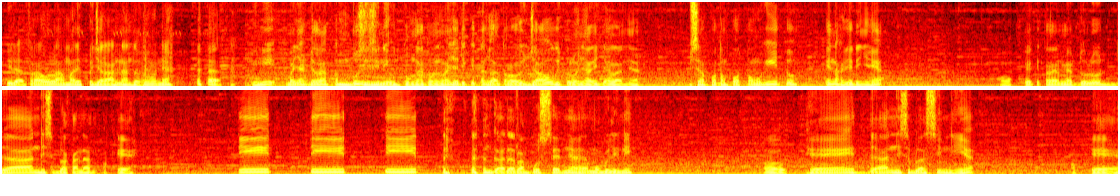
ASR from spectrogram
tidak terlalu lama di perjalanan, teman-teman ya. ini banyak jalan tembus di sini untungnya, teman-teman. Jadi kita nggak terlalu jauh gitu loh nyari jalannya. Bisa potong-potong begitu. Enak jadinya ya. Oke, kita lihat map dulu dan di sebelah kanan. Oke. Tit tit tit. Nggak ada lampu sennya ya mobil ini. Oke, dan di sebelah sini ya. Oke.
